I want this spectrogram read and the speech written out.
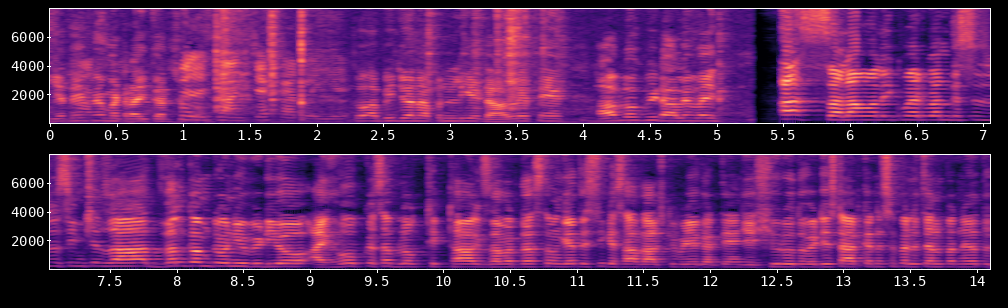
ये देख रहे मैं ट्राई कर चुका हूँ। तो अभी जो है ना अपने लिए डाल लेते हैं। आप लोग भी डालें भाई। वालेकुम everyone this is Wasim Shahzad welcome to new video I hope कि सब लोग ठीक ठाक ज़बरदस्त होंगे। तो इसी के साथ आज की वीडियो करते हैं। जी शुरू तो वीडियो स्टार्ट करने से पहले चैनल पर नए हो तो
